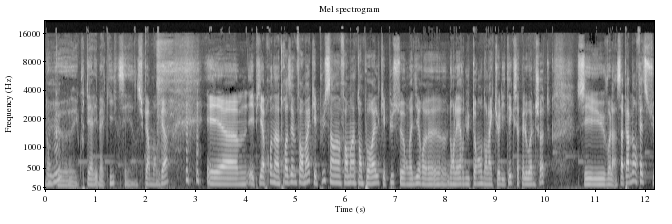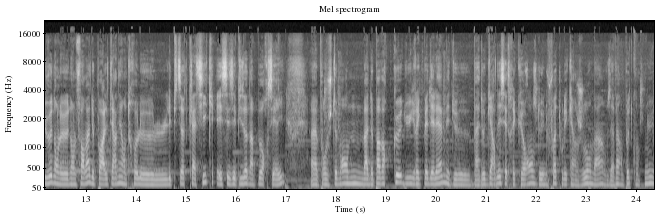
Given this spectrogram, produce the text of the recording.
donc mhm. euh, écoutez Alebaki, c'est un super manga. et, euh, et, puis après on a un troisième format qui est plus un format intemporel, qui est plus on va dire euh, dans l'air du temps, dans l'actualité, qui s'appelle One Shot. C'est voilà, ça permet en fait si tu veux dans le, dans le format de pouvoir alterner entre l'épisode classique et ces épisodes un peu hors série, pour justement bah, ne pas avoir que du YPDLM et de, bah, de garder cette récurrence de une fois tous les 15 jours, bah, vous avez un peu de contenu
